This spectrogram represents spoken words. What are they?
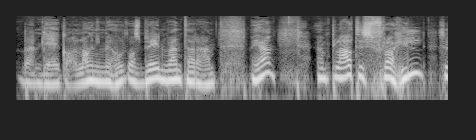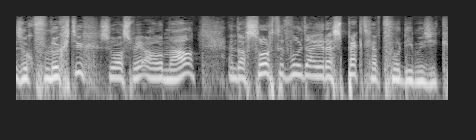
we hebben die al lang niet meer gehoord. Ons brein went daaraan. Maar ja, een plaat is fragiel. Ze is ook vluchtig, zoals wij allemaal. En dat zorgt ervoor dat je respect hebt voor die muziek.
